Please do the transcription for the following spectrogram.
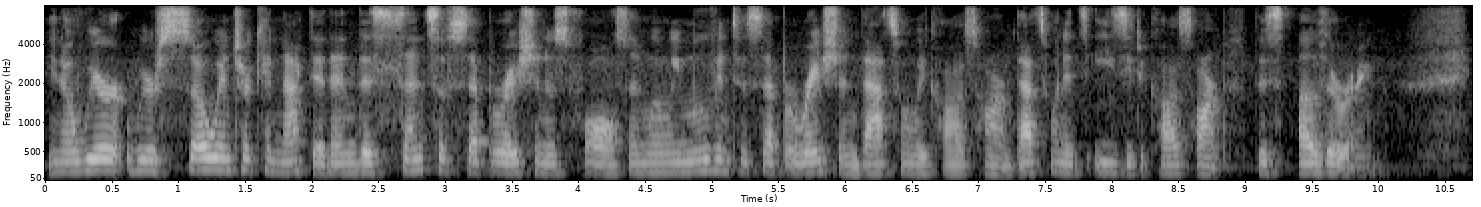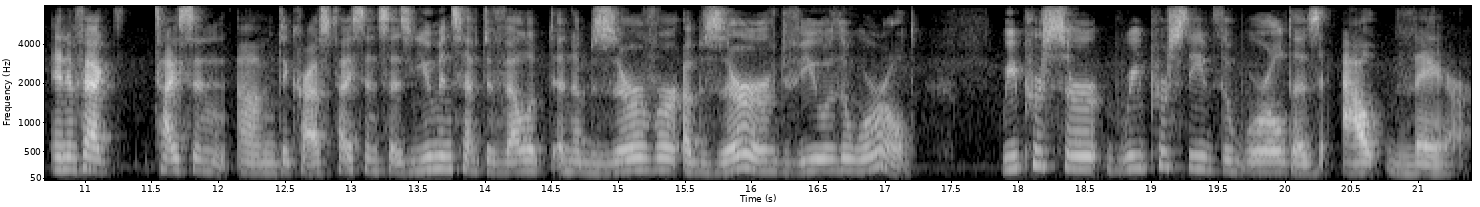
You know, we're we're so interconnected and this sense of separation is false. And when we move into separation, that's when we cause harm. That's when it's easy to cause harm. This othering. And in fact, Tyson, um, deGrasse Tyson says humans have developed an observer observed view of the world. We, perser- we perceive the world as out there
